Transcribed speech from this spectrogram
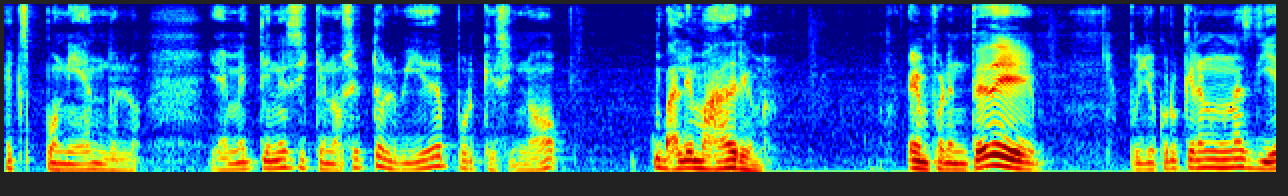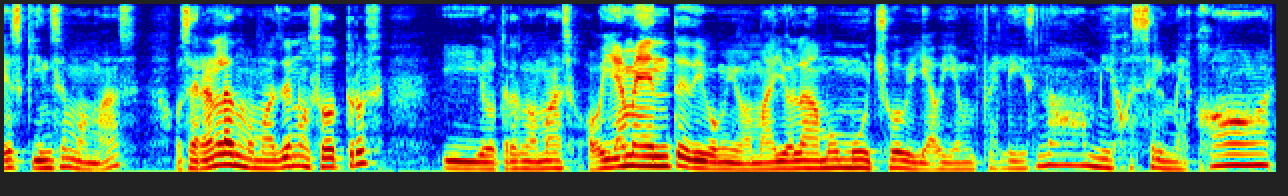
exponiéndolo. Y ahí me tienes y que no se te olvide porque si no, vale madre. Enfrente de, pues yo creo que eran unas 10, 15 mamás. O sea, eran las mamás de nosotros y otras mamás. Obviamente, digo, mi mamá yo la amo mucho, veía bien feliz. No, mi hijo es el mejor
